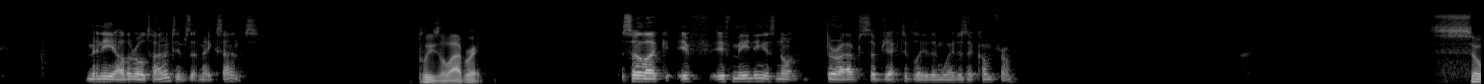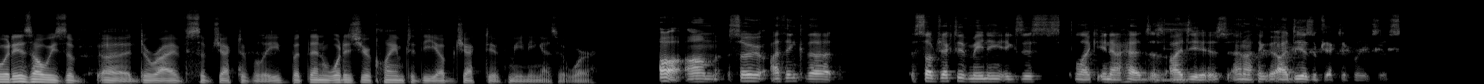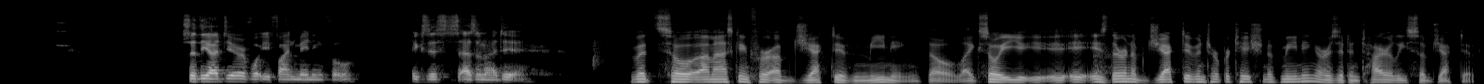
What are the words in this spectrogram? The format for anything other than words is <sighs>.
many other alternatives that make sense. Please elaborate. So, like, if if meaning is not derived subjectively, then where does it come from? So it is always a, uh, derived subjectively, but then what is your claim to the objective meaning, as it were? Oh, um, so I think that subjective meaning exists like in our heads as ideas, and I think that ideas objectively exist. So the idea of what you find meaningful exists as an idea. But so I'm asking for objective meaning, though. Like, so you, you, i- is there an objective interpretation of meaning, or is it entirely subjective?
